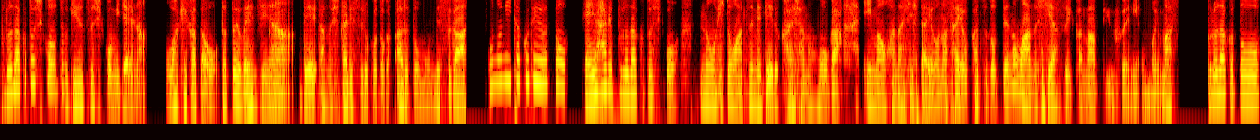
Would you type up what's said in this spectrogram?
プロダクト思考と技術思考みたいな分け方を、例えばエンジニアであのしたりすることがあると思うんですが、この二択で言うと、やはりプロダクト思考の人を集めている会社の方が、今お話ししたような採用活動っていうのは、あの、しやすいかなというふうに思います。プロダクト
